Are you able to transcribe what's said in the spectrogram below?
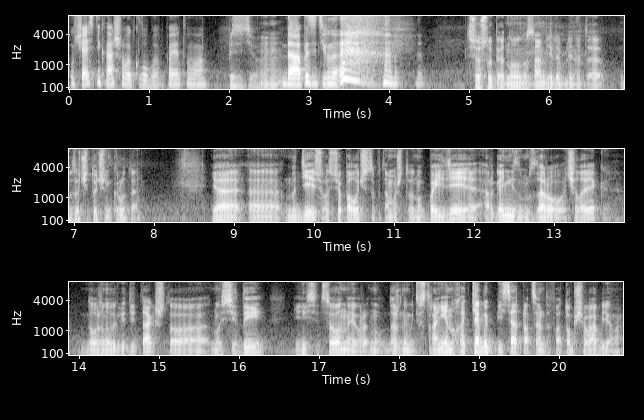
участник нашего клуба, поэтому... Позитивно. Mm. Да, позитивно. Все супер. Ну, на самом деле, блин, это звучит очень круто. Я э, надеюсь, у вас все получится, потому что, ну, по идее, организм здорового человека должен выглядеть так, что, ну, седы инвестиционные ну, должны быть в стране, ну, хотя бы 50% от общего объема.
